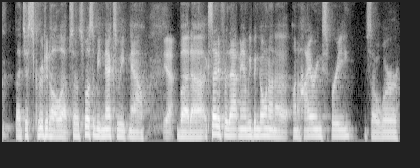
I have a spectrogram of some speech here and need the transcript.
that just screwed it all up. So it's supposed to be next week now. Yeah. But uh excited for that man. We've been going on a on a hiring spree. So we're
